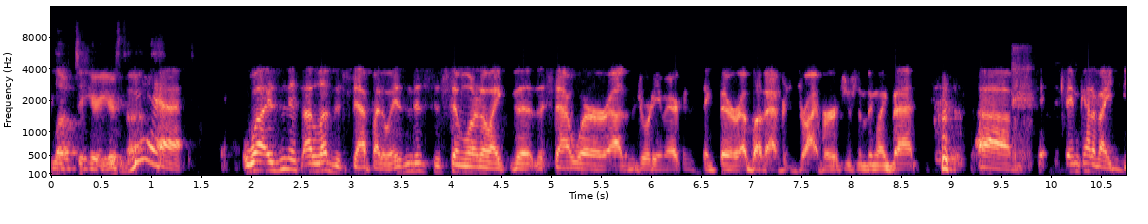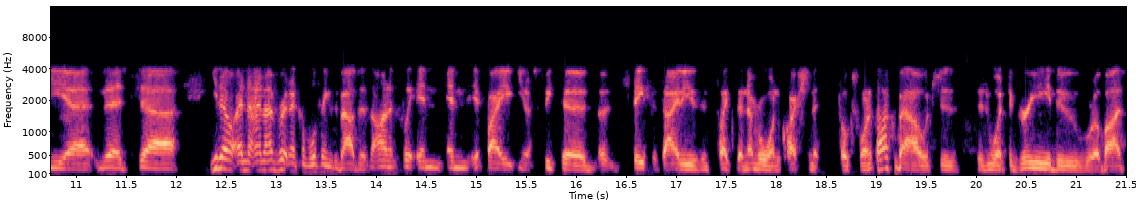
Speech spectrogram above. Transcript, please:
love to hear your thoughts. Yeah. Well, isn't this? I love this stat, by the way. Isn't this similar to like the the stat where uh, the majority of Americans think they're above average drivers or something like that? um, same kind of idea that uh, you know, and, and I've written a couple things about this, honestly. And and if I you know speak to uh, state societies, it's like the number one question that folks want to talk about, which is to what degree do robots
